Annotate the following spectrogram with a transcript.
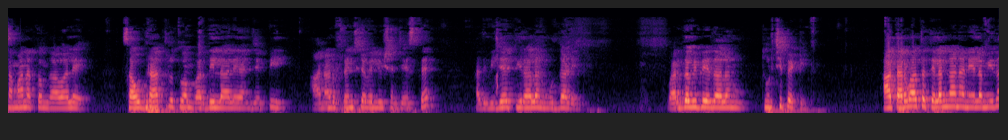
సమానత్వం కావాలి సౌభ్రాతృత్వం వర్ధిల్లాలి అని చెప్పి ఆనాడు ఫ్రెంచ్ రెవల్యూషన్ చేస్తే అది విజయ తీరాలను ముద్దాడింది. వర్గ విభేదాలను తుడిచిపెట్టింది ఆ తర్వాత తెలంగాణ నేల మీద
